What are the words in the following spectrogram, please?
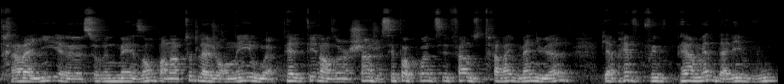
travailler euh, sur une maison pendant toute la journée ou à pelleter dans un champ, je sais pas quoi, tu sais, faire du travail manuel, puis après, vous pouvez vous permettre d'aller vous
